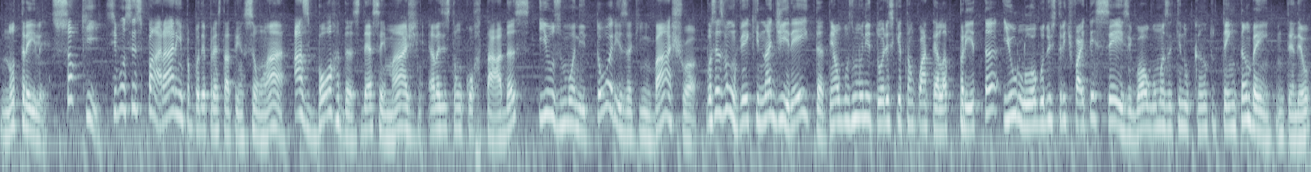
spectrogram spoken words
No trailer. Só que, se vocês pararem para poder prestar atenção lá, as bordas dessa imagem, elas estão cortadas e os monitores aqui embaixo, ó, vocês vão ver que na direita tem alguns monitores que estão com a tela preta e o logo do Street Fighter 6, igual algumas aqui no canto tem também, entendeu?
